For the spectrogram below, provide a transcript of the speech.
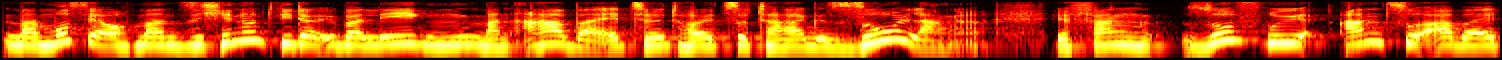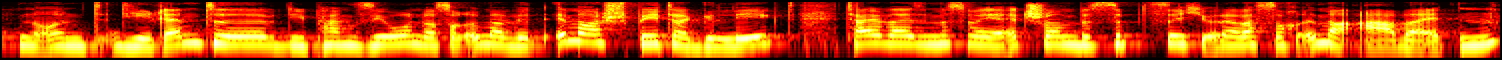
man muss ja auch mal sich hin und wieder überlegen, man arbeitet heutzutage so lange. Wir fangen so früh an zu arbeiten und die Rente, die Pension, was auch immer, wird immer später gelegt. Teilweise müssen wir ja jetzt schon bis 70 oder was auch immer arbeiten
